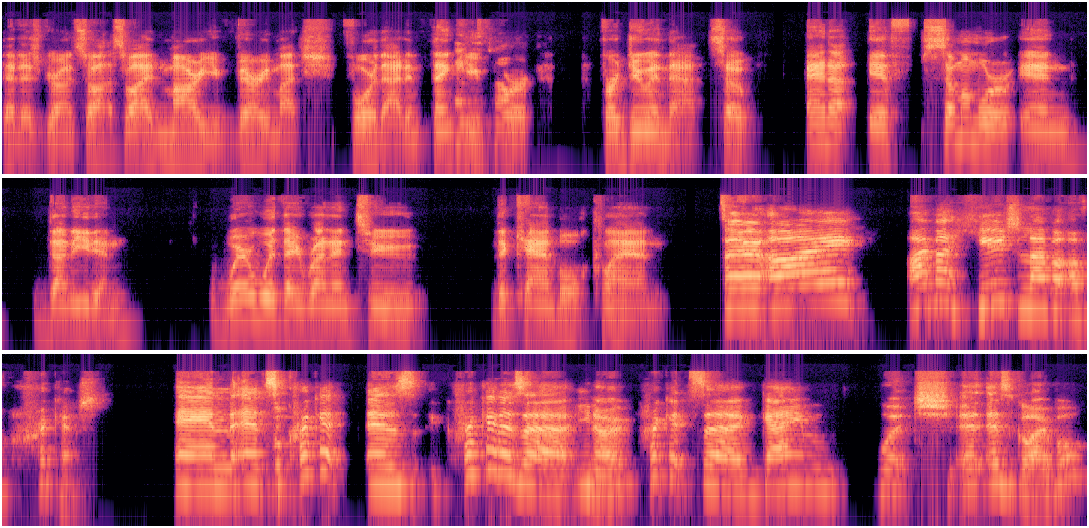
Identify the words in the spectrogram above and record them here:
that has grown. So so I admire you very much for that, and thank Thanks, you for for doing that. So Anna, if someone were in Dunedin, where would they run into the Campbell clan? So I I'm a huge lover of cricket. And it's oh. cricket is cricket is a you know cricket's a game which is global,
